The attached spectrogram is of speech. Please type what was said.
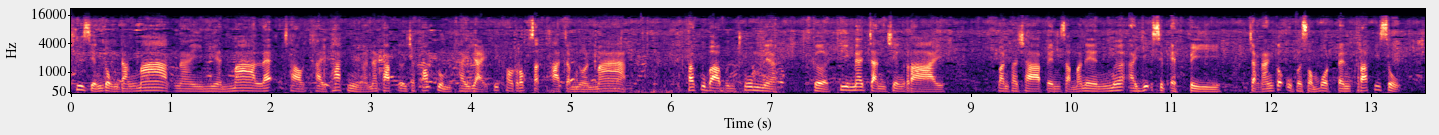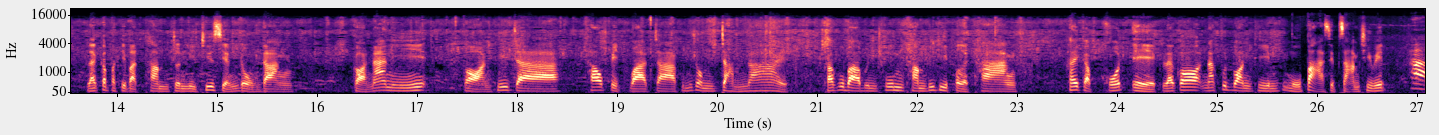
ชื่อเสียงโด่งดังมากในเมียนมาและชาวไทยภาคเหนือนะครับโดยเฉพาะกลุ่มไทยใหญ่ที่เคารพศรัทธาจำนวนมาก พระครูบาบุญชุ่มเนี่ยเกิดที่แม่จันเชียงราย บรรพชาเป็นสามเณรเมื่ออายุ 11 ปี จากนั้นก็อุปสมบทเป็นพระพิสุและก็ปฏิบัติธรรมจนมีชื่อเสียงโด่งดัง ก่อนหน้านี้ก่อนที่จะเข้าปิดวาจาคุณผู้ชมจำได้ พระครูบาบุญชุ่มทำพิธีเปิดทาง ให้กับโค้ชเอก แล้วก็นักฟุตบอลทีมหมูป่า 13 ชีวิตค่ะ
